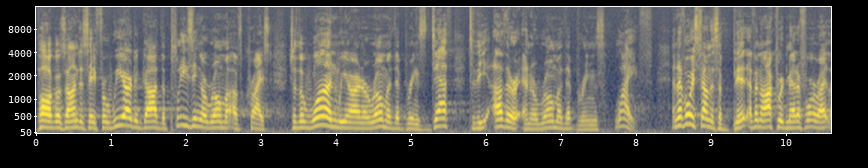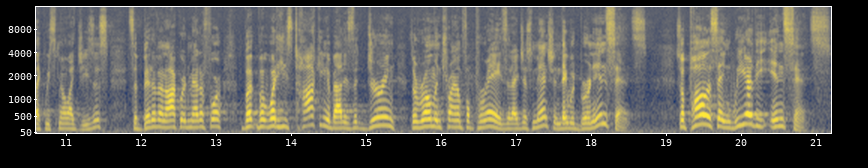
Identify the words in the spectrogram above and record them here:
Paul goes on to say, For we are to God the pleasing aroma of Christ. To the one, we are an aroma that brings death, to the other, an aroma that brings life. And I've always found this a bit of an awkward metaphor, right? Like we smell like Jesus. It's a bit of an awkward metaphor. But, but what he's talking about is that during the Roman triumphal parades that I just mentioned, they would burn incense. So Paul is saying, We are the incense.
